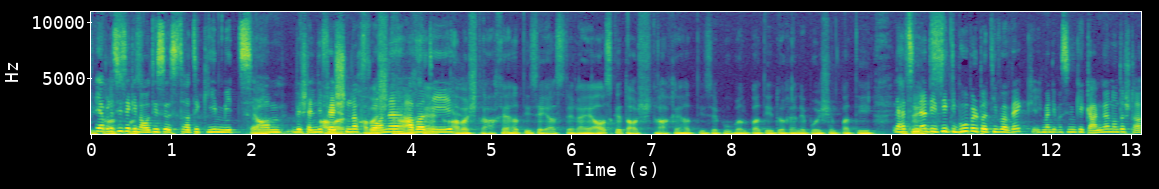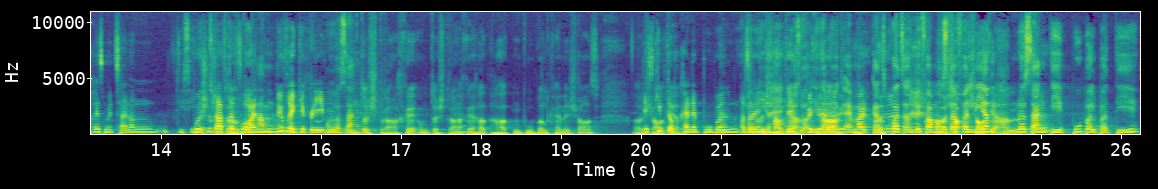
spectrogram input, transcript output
ja, aber das, das ist ja genau diese Strategie mit, ja, ähm, wir stellen die Fashion nach aber vorne, Strache, aber die... Aber Strache hat diese erste Reihe ausgetauscht. Strache hat diese Buberlpartie durch eine Burschenpartie ersetzt. Die, die, die Buberlpartie war weg. Ich meine, die sind gegangen und der Strache ist mit seinen Burschenschafterfreunden übrig geblieben. Und der Strache, und der Strache ja. hat, hatten Buberl keine Chance. Es gibt doch keine Bubeln. Also in der also, ja. einmal ganz kurz, also bevor wir uns da verlieren, nur sagen, die Bubelpartie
